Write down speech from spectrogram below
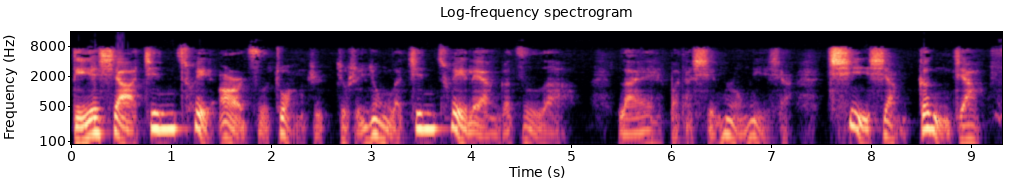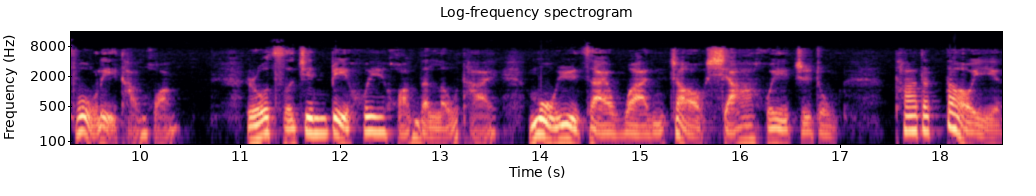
叠下“金翠”二字壮志，就是用了“金翠”两个字啊。来把它形容一下，气象更加富丽堂皇。如此金碧辉煌的楼台，沐浴在晚照霞辉之中，它的倒影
